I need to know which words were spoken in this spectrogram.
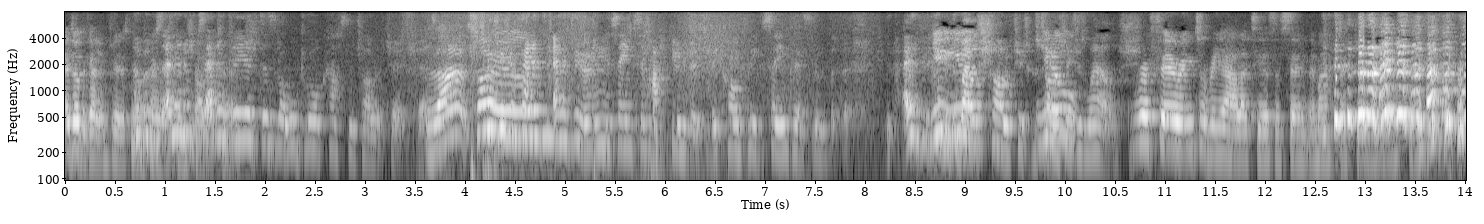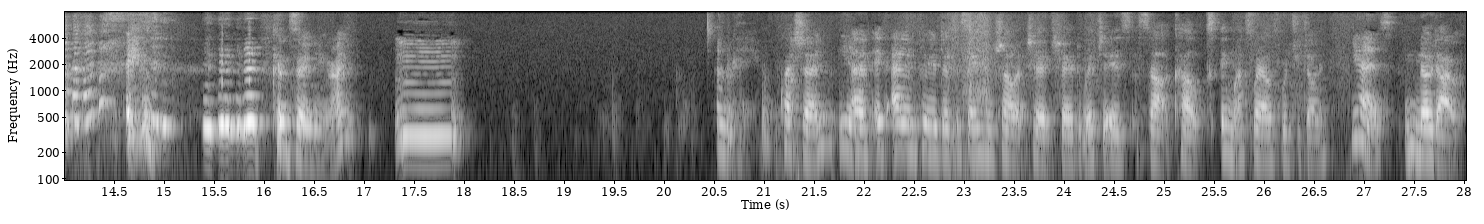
I don't think Elin is No, more because famous Elin, because Elin. Does a lot more broadcasting Charlotte Church does. That's and true. Elin, Elin Fflur are in the same cinematic universe, so they can't be the same person. But Field You- you- Welsh Charlotte Church because Charlotte is Welsh. Referring to reality as a cinematic is concerning, right? Mm. Okay. Question: Yeah. um, If Elin Fflur did the same thing Charlotte Church did, which is start a cult in West Wales, would you join? Yes. No doubt.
